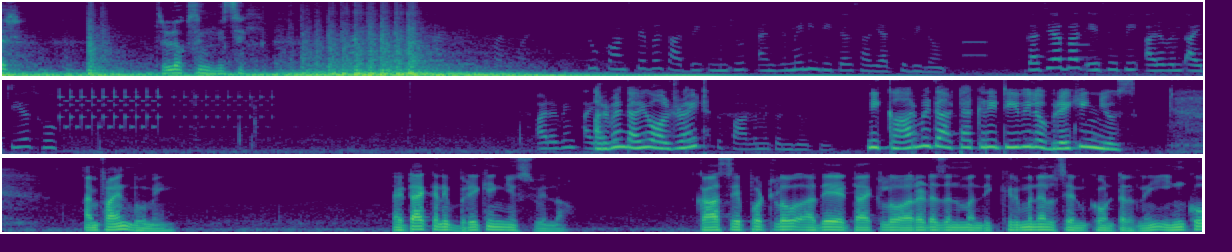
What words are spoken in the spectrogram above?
sir. Trilok Singh Two constables are being injured and remaining details are yet to be known. Ghaziabad ACP Arvind IPS who Arvind IPS are you all right? Parliament on duty. నీ కార్ మీద అటాక్ అని టీవీలో breaking news I'm fine Bhoomi attack అని బ్రేకింగ్ న్యూస్ విన్నా కాసేపట్లో అదే అటాక్లో అర డజన్ మంది క్రిమినల్స్ ఎన్కౌంటర్ని ఇంకో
